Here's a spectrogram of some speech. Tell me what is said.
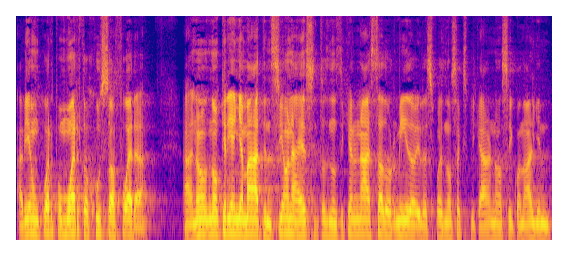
había un cuerpo muerto justo afuera. Ah, no, no, querían llamar atención a eso, entonces nos dijeron, ah, está dormido, y después nos explicaron, no, si cuando alguien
